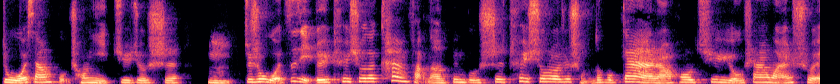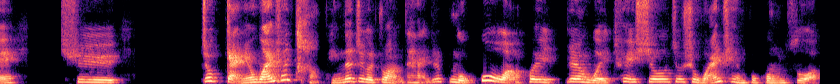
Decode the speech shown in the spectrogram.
就我想补充一句，就是，嗯，就是我自己对退休的看法呢，并不是退休了就什么都不干，然后去游山玩水，去。就感觉完全躺平的这个状态，就我过往会认为退休就是完全不工作，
